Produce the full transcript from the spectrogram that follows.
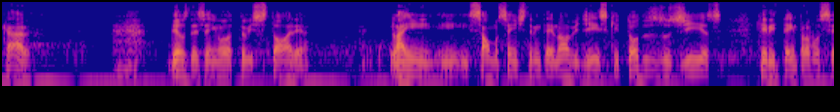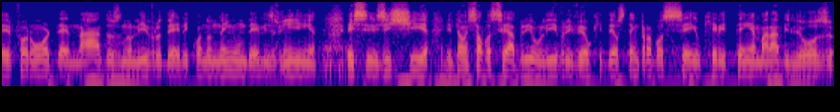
Cara, Deus desenhou a tua história Lá em, em, em, Salmo 139 diz que todos os dias que ele tem para você foram ordenados no livro dele, quando nenhum deles vinha, esse existia. Então é só você abrir o livro e ver o que Deus tem para você e o que ele tem é maravilhoso,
